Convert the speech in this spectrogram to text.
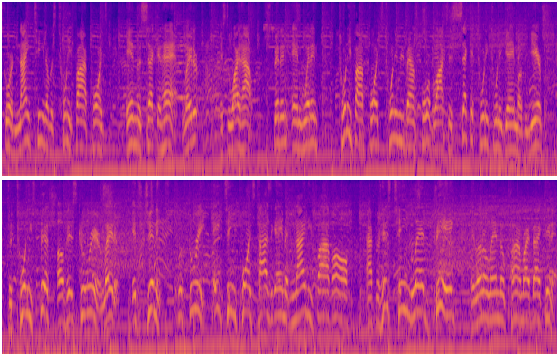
Scored 19 of his 25 points in the second half. Later, it's Dwight Howard spinning and winning. 25 points, 20 rebounds, 4 blocks, his second 2020 game of the year, the 25th of his career. Later, it's Jennings for 3, 18 points, ties the game at 95 all. After his team led big, they let Orlando climb right back in it.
